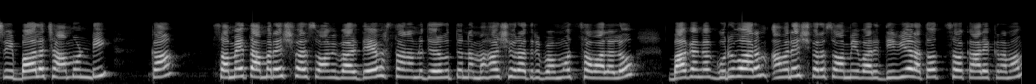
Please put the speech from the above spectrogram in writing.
శ్రీ బాల చాముండి క. సమేత అమరేశ్వర స్వామి వారి దేవస్థానంలో జరుగుతున్న మహాశివరాత్రి బ్రహ్మోత్సవాలలో భాగంగా గురువారం అమరేశ్వర స్వామి వారి దివ్య రథోత్సవ కార్యక్రమం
